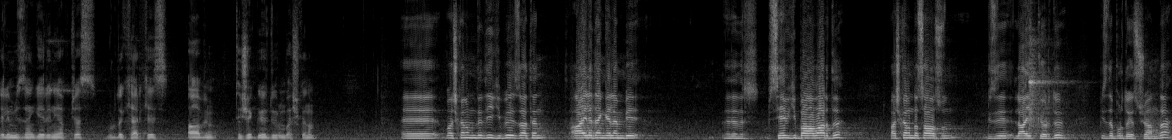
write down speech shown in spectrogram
elimizden geleni yapacağız. Buradaki herkes abim. Teşekkür ediyorum başkanım. Ee, başkanımın dediği gibi zaten aileden gelen bir ne denir sevgi bağı vardı. Başkanım da sağ olsun bizi layık gördü. Biz de buradayız şu anda.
